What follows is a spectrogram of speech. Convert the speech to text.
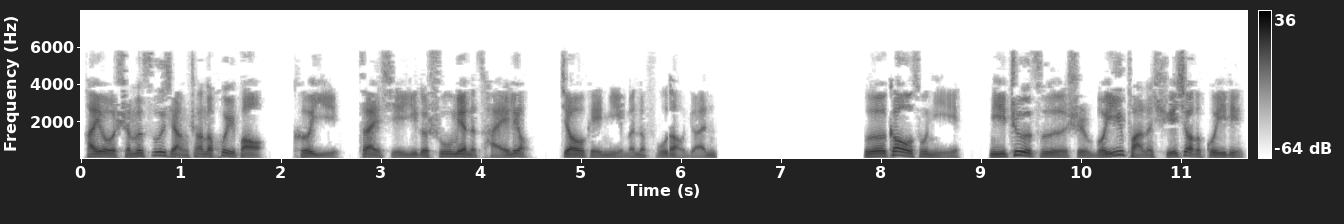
还有什么思想上的汇报，可以再写一个书面的材料交给你们的辅导员。我告诉你，你这次是违反了学校的规定，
